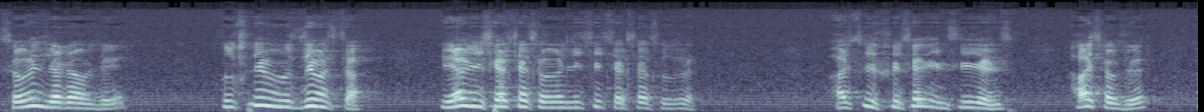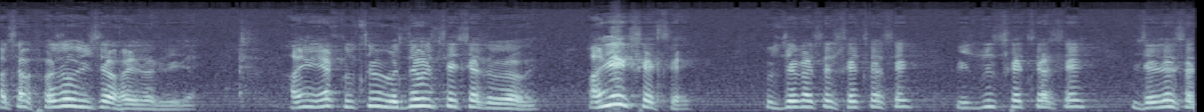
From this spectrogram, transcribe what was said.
सवन जगामध्ये कृत्रिम बुद्धिमत्ता या विषयाच्या संबंधीची चर्चा सुरू आहे आर्टिफिशियल इंटेलिजन्स हा शब्द असा फरवरीचा व्हायला लागलेला आहे आणि या कृत्रिम बुद्धिमत्तेच्या जोरावर अनेक क्षेत्र आहेत उद्योगाचं क्षेत्र असेल विद्युत क्षेत्र असेल जलसंधारण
